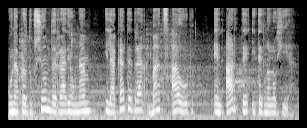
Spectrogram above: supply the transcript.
Una producción de Radio UNAM y la cátedra Max Aub en Arte y Tecnología.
